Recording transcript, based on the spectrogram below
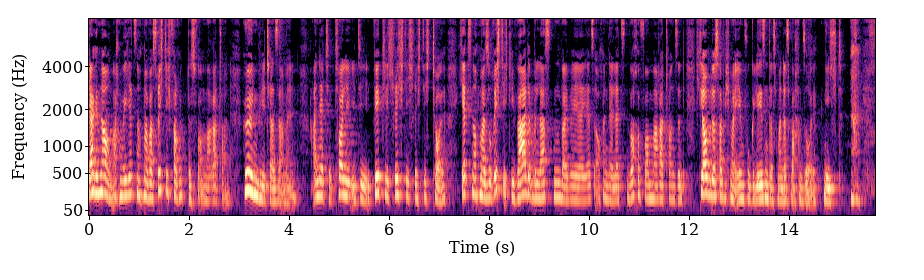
Ja, genau, machen wir jetzt nochmal was richtig Verrücktes vor dem Marathon. Höhenmeter sammeln. Annette, tolle Idee. Wirklich richtig, richtig toll. Jetzt nochmal so richtig die Wade belasten, weil wir ja jetzt auch in der letzten Woche vor dem Marathon sind. Ich glaube, das habe ich mal irgendwo gelesen, dass man das machen soll. Nicht.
